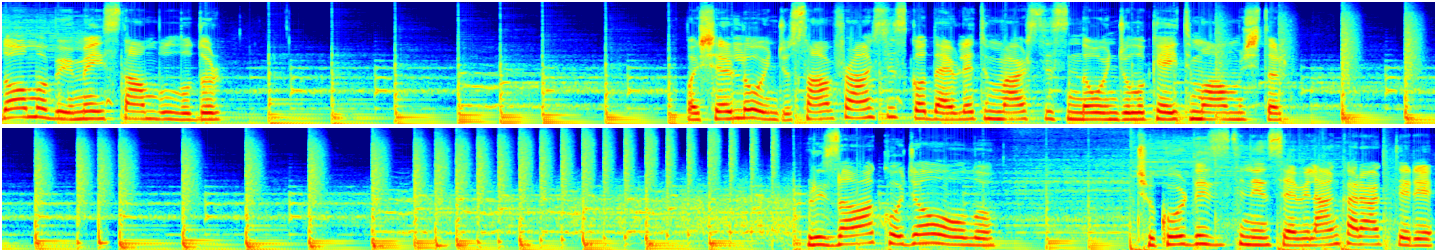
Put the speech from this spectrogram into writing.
doğma büyüme İstanbulludur. Başarılı oyuncu San Francisco Devlet Üniversitesi'nde oyunculuk eğitimi almıştır. Rıza Kocaoğlu Çukur dizisinin sevilen karakteri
